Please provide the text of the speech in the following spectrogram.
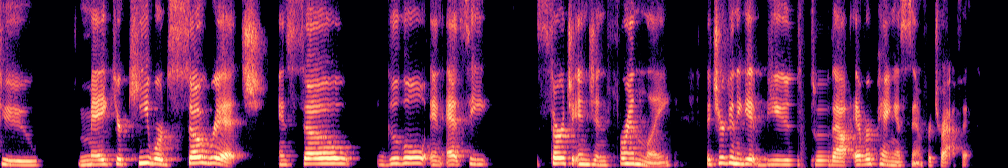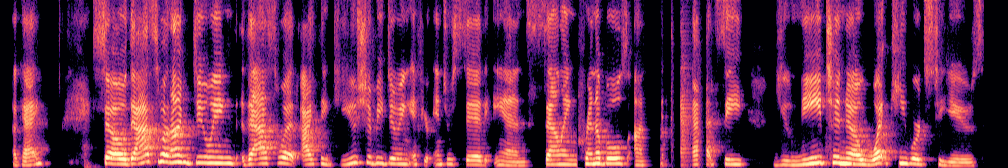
to make your keywords so rich and so Google and Etsy search engine friendly that you're going to get views without ever paying a cent for traffic. Okay. So that's what I'm doing. That's what I think you should be doing if you're interested in selling printables on Etsy You need to know what keywords to use.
